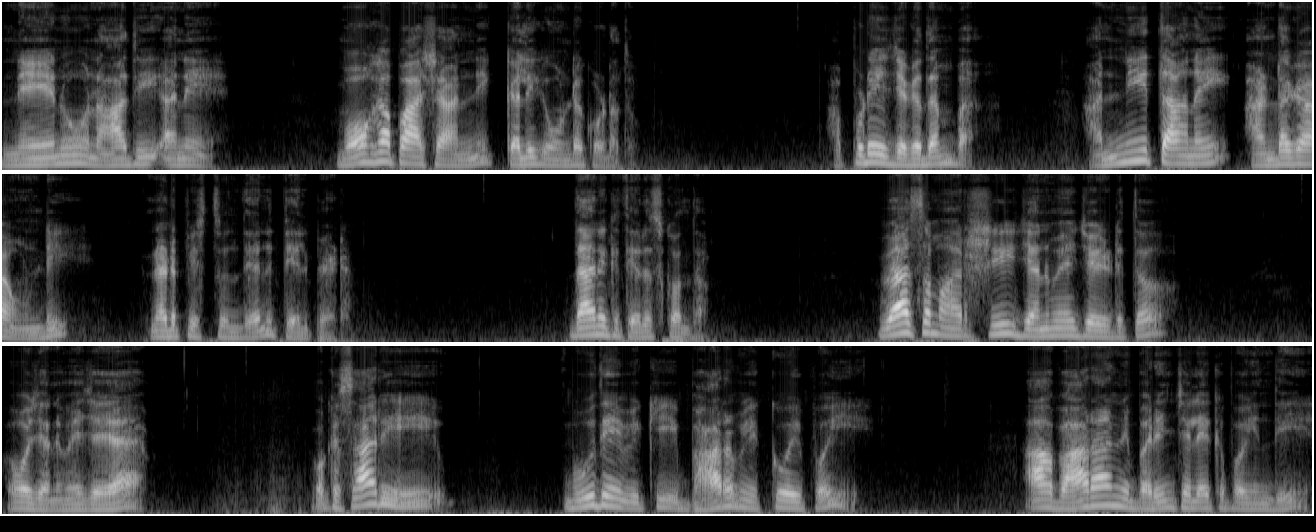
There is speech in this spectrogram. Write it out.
నేను నాది అనే మోహపాశాన్ని కలిగి ఉండకూడదు. అప్పుడే జగదంబ అన్నీ తానై అండగా ఉండి నడిపిస్తుంది అని తెలిపాడు. దానికి తెలుసుకుందాం. వ్యాస మహర్షి జనమేజయుడితో ఓ జనమేజయ ఒకసారి భూదేవికి భారం ఎక్కువైపోయి ఆ భారాన్ని భరించలేకపోయింది.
